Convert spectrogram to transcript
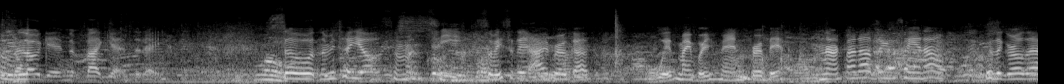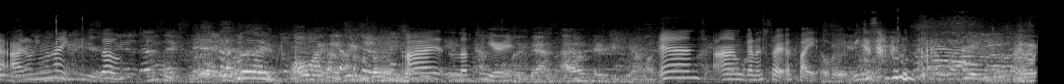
I'm vlogging back again today. So let me tell y'all some tea. So basically I broke up with my boyfriend for a bit. And I found out that he was hanging out with a girl that I don't even like. So I love to hear it. And I'm gonna start a fight over it because I'm really mad.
